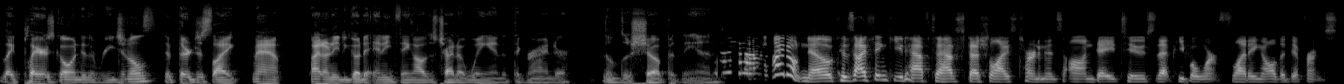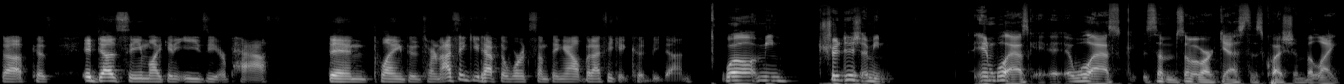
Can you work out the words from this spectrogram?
like players going to the regionals if they're just like, man, I don't need to go to anything. I'll just try to wing it at the grinder. They'll just show up at the end. Uh, I don't know because I think you'd have to have specialized tournaments on day two so that people weren't flooding all the different stuff because it does seem like an easier path than playing through the tournament. I think you'd have to work something out, but I think it could be done. Well, I mean, tradition. I mean, and we'll ask eh, we'll ask some some of our guests this question, but like,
